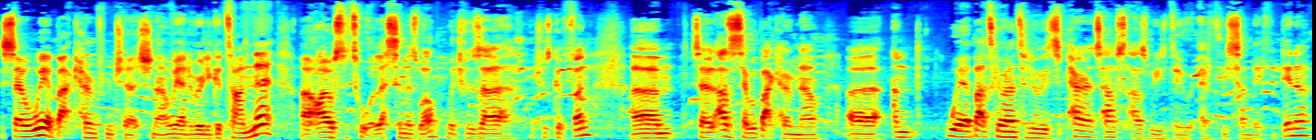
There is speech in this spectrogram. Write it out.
so we're back home from church now. We had a really good time there. Uh, I also taught a lesson as well, which was uh, which was good fun. Um, so as I said, we're back home now, uh, and we're about to go around to Louise's parents' house as we do every Sunday for dinner.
